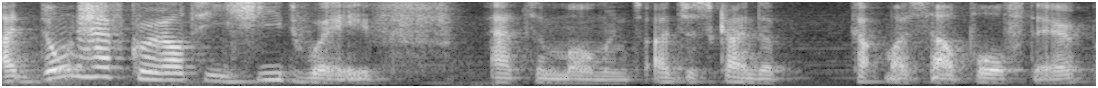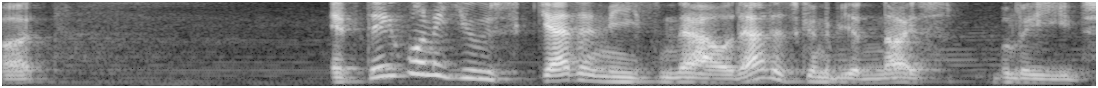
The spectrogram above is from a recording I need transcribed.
I don't have Korathi Heatwave at the moment. I just kind of cut myself off there, but... If they want to use Gedyneith now, that is going to be a nice bleed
